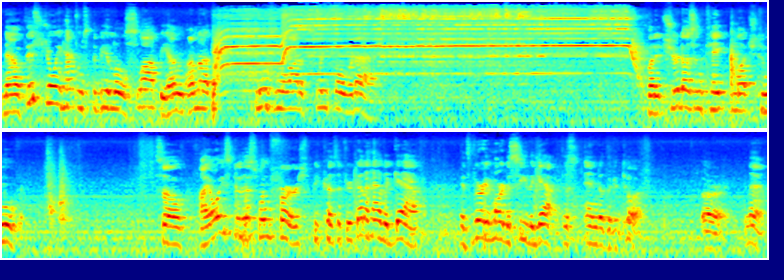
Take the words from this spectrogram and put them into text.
Now if this joint happens to be a little sloppy, I'm, I'm not losing a lot of sleep over that. But it sure doesn't take much to move it. So I always do this one first because if you're going to have a gap, it's very hard to see the gap at this end of the guitar. Alright, now,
